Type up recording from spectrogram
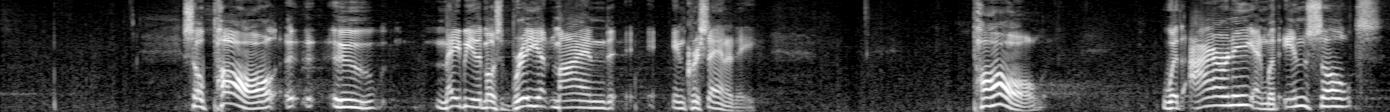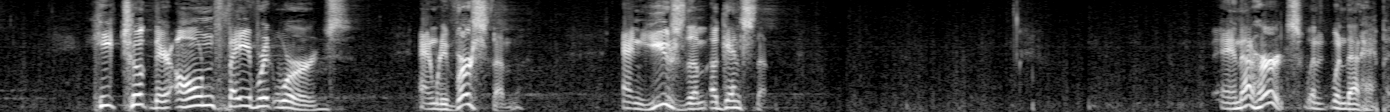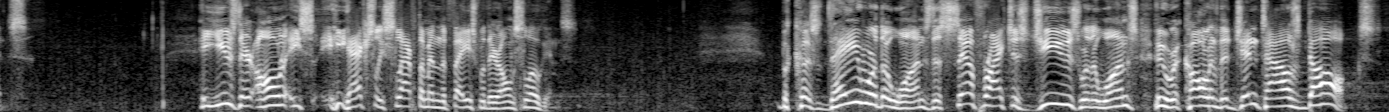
So, Paul, uh, uh, who may be the most brilliant mind in Christianity, Paul, with irony and with insults, he took their own favorite words and reversed them and used them against them. And that hurts when, when that happens. He used their own, he, he actually slapped them in the face with their own slogans. Because they were the ones, the self righteous Jews were the ones who were calling the Gentiles dogs.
